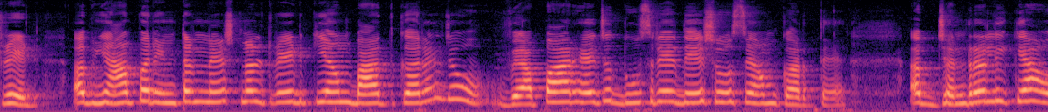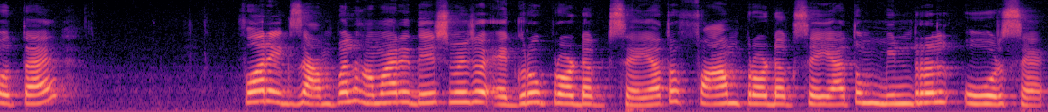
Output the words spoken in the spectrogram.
trade अब यहाँ पर इंटरनेशनल ट्रेड की हम बात करें, जो व्यापार है, जो दूसरे देशों से हम करते हैं अब जनरली क्या होता है? फॉर एग्ज़ाम्पल हमारे देश में जो एग्रो प्रोडक्ट्स है, या तो फार्म प्रोडक्ट्स है, या तो मिनरल ओर्स है,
